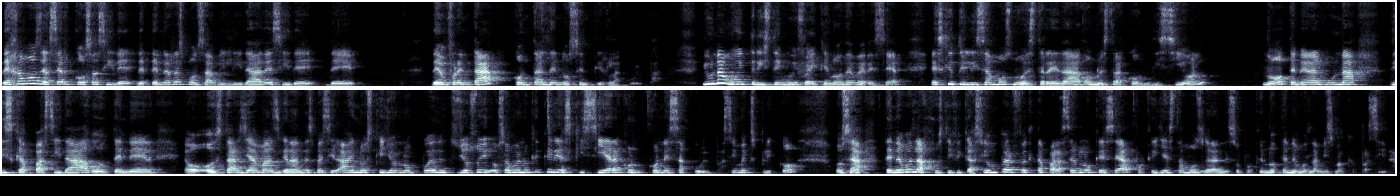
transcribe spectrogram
dejamos de hacer cosas y de, tener responsabilidades y de, enfrentar con tal de no sentir la culpa. Y una muy triste y muy fea y que no debe de ser, es que utilizamos nuestra edad o nuestra condición, ¿no? Tener alguna discapacidad o tener, o, o estar ya más grandes para decir, ay, no, es que yo no puedo, yo soy, o sea, bueno, ¿qué querías que hiciera con, con esa culpa? ¿Sí me explico? O sea, tenemos la justificación perfecta para hacer lo que sea porque ya estamos grandes o porque no tenemos la misma capacidad.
